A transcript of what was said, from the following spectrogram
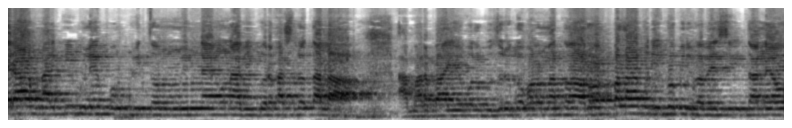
এরা আপনার কি বলে, প্রকৃত মুমিন নাই, মুনাফিকর কাছলো তালা আমার ভাই হল বুজুর্গ হল মাতো আরও পালা করি গভীর ভাবে চিন্তা নেও।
